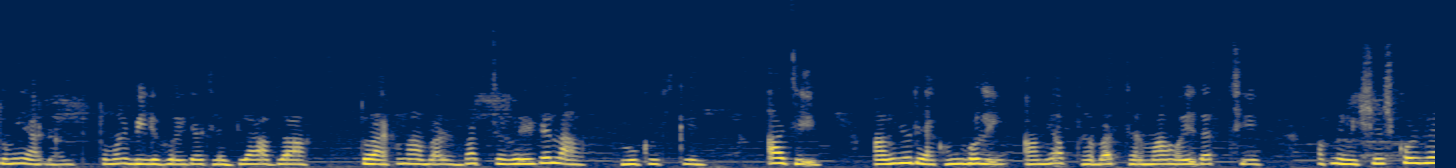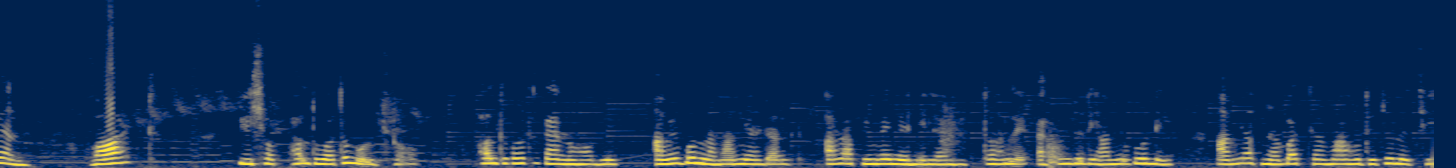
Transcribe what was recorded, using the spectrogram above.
তুমি অ্যাডাল্ট তোমার বিয়ে হয়ে গেছে ব্লা ব্লা তো এখন আবার বাচ্চা হয়ে গেলা ভুকুসকে আজই আমি যদি এখন বলি, আমি আপনার বাচ্চার মা হয়ে যাচ্ছি, আপনি বিশ্বাস করবেন? হোয়াট কী সব ফালতু কথা বলছো? ফালতু কথা কেন হবে? আমি বললাম আমি অ্যাডাল্ট আর আপনি মেনে নিলেন। তাহলে এখন যদি আমি বলি আমি আপনার বাচ্চার মা হতে চলেছি।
